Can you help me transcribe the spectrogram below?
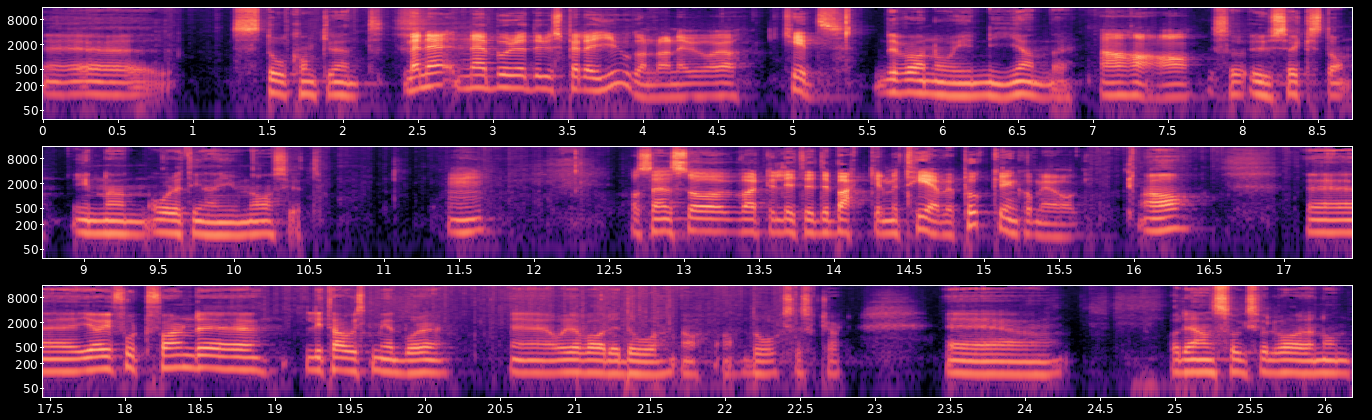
Eh, stor konkurrent. Men när, när började du spela i Djurgården då, när vi var kids? Det var nog i nian där. Jaha, ja. Så U16. Innan, året innan gymnasiet. Mm. Och sen så var det lite debacle med TV-pucken, kommer jag ihåg. Ja. Eh, jag är fortfarande litauisk medborgare. Eh, och jag var det då, ja, då också såklart. Eh, och det ansågs väl vara någon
